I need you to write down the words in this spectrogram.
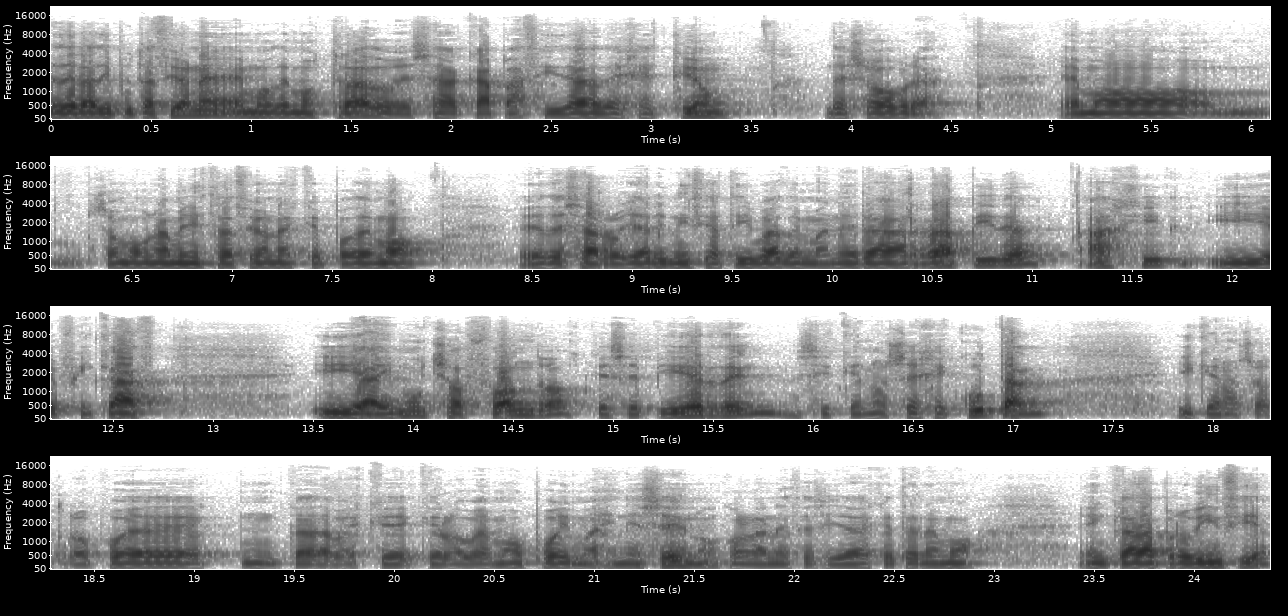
Desde las Diputaciones hemos demostrado esa capacidad de gestión de sobra. somos unas administraciones que podemos eh, desarrollar iniciativas de manera rápida, ágil y eficaz. Y hay muchos fondos que se pierden, sí que no se ejecutan y que nosotros, pues, cada vez que, lo vemos, pues imagínese, ¿no? Con las necesidades que tenemos en cada provincia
